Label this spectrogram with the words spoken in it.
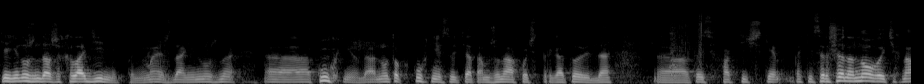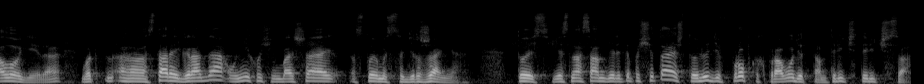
тебе не нужен даже холодильник, понимаешь, да, не нужно э, кухню, да, ну только кухня, если у тебя там жена хочет приготовить, да, э, то есть фактически такие совершенно новые технологии, да. Вот э, старые города, у них очень большая стоимость содержания. То есть, если на самом деле ты посчитаешь, то люди в пробках проводят там 3-4 часа.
